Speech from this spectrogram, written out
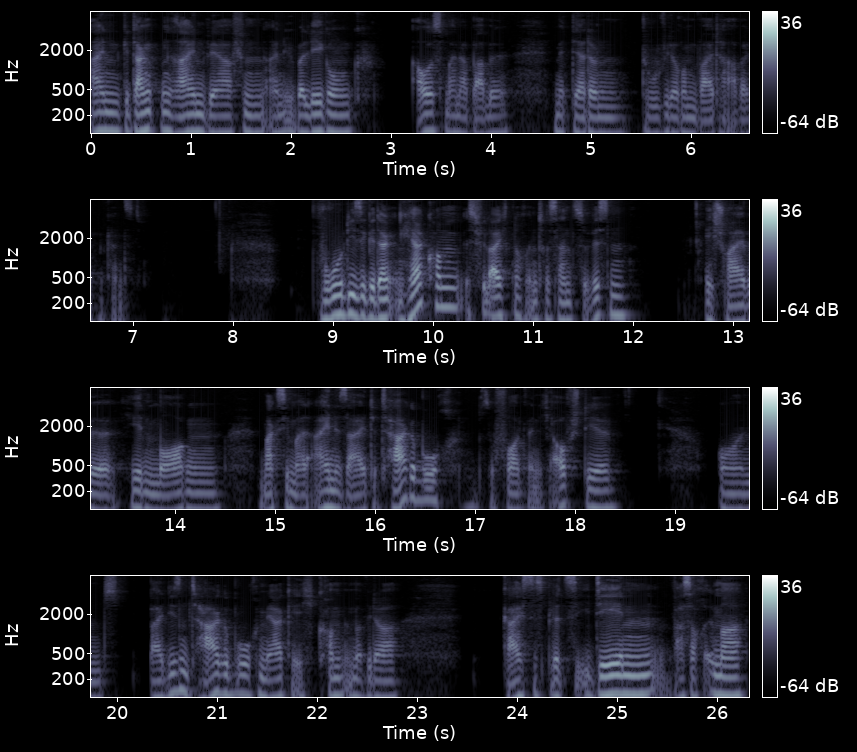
einen Gedanken reinwerfen, eine Überlegung aus meiner Bubble, mit der dann du wiederum weiterarbeiten kannst. Wo diese Gedanken herkommen, ist vielleicht noch interessant zu wissen. Ich schreibe jeden Morgen maximal eine Seite Tagebuch, sofort, wenn ich aufstehe. Und bei diesem Tagebuch merke ich, kommen immer wieder Geistesblitze, Ideen, was auch immer,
